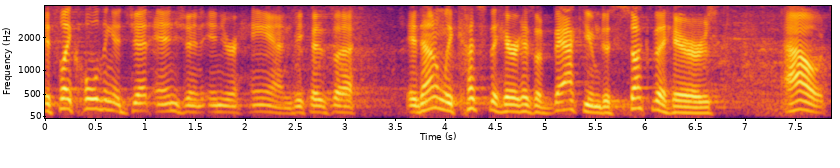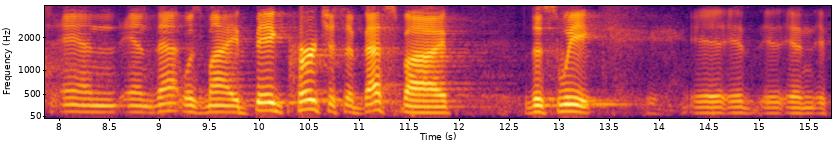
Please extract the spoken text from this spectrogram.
It's like holding a jet engine in your hand because uh, it not only cuts the hair, it has a vacuum to suck the hairs out. And, and that was my big purchase at Best Buy this week. It, it, it, and if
